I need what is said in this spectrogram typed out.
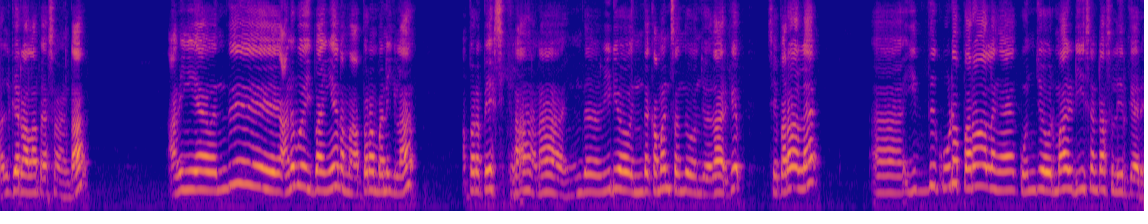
வல்கராலாம் பேச வேண்டாம். அவங்க வந்து அனுபவிப்பாங்க நம்ம அப்புறம் பண்ணிக்கலாம். அப்புறம் பேசிக்கலாம். ஆனால் இந்த வீடியோ இந்த கமெண்ட்ஸ் வந்து கொஞ்சம் இதாக இருக்குது சரி பரவாயில்ல. இது கூட பரவாயில்லைங்க. கொஞ்சம் ஒரு மாதிரி டீசெண்டாக சொல்லியிருக்காரு.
